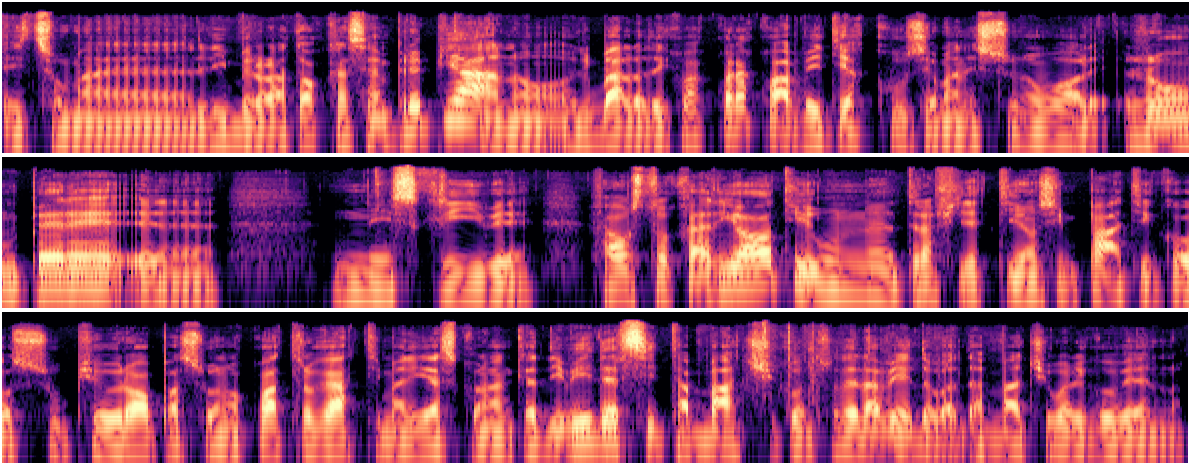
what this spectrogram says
insomma eh, libero la tocca sempre piano riballo dei qua qua qua vedi accuse ma nessuno vuole rompere eh, ne scrive Fausto Carioti, un trafilettino simpatico su più Europa sono quattro gatti ma riescono anche a dividersi, Tabacci contro della vedova, Tabacci vuole il governo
